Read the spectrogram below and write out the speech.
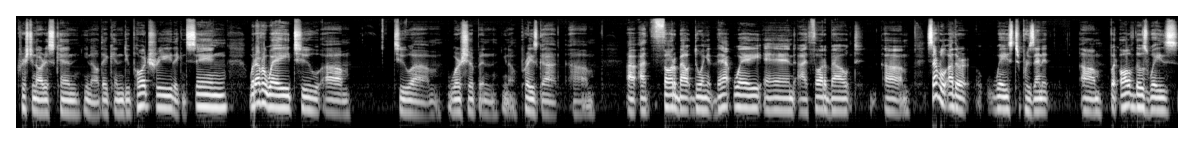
Christian artists, can you know they can do poetry, they can sing, whatever way to um, to um, worship and you know praise God. Um, I, I, thought about doing it that way, and I thought about um, several other ways to present it um, but all of those ways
